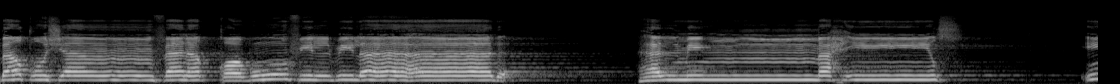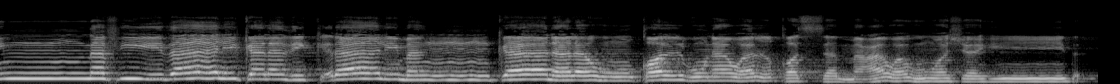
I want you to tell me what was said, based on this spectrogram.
بطشا فنقبوا في البلاد. هل من محيص؟ إن في ذلك لذكرى لمن كان له قلب والقى السمع وهو شهيد.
